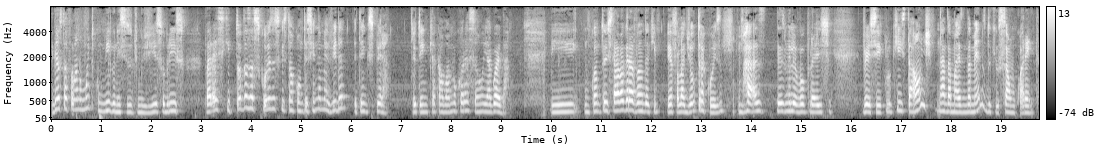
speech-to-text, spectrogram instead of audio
Deus está falando muito comigo nesses últimos dias sobre isso. Parece que todas as coisas que estão acontecendo na minha vida eu tenho que esperar. Eu tenho que acalmar meu coração e aguardar. E enquanto eu estava gravando aqui, eu ia falar de outra coisa, mas Deus me levou para este versículo que está onde? Nada mais, nada menos do que o Salmo 40.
